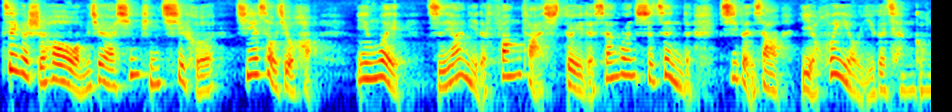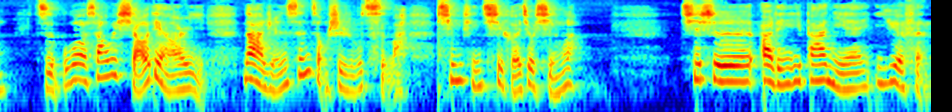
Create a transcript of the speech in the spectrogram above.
这个时候，我们就要心平气和接受就好，因为只要你的方法是对的，三观是正的，基本上也会有一个成功，只不过稍微小点而已。那人生总是如此嘛，心平气和就行了。其实，二零一八年一月份，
